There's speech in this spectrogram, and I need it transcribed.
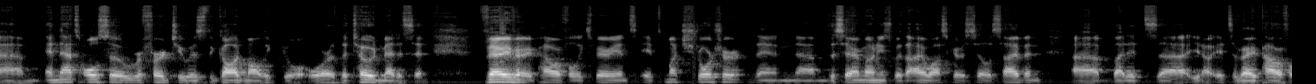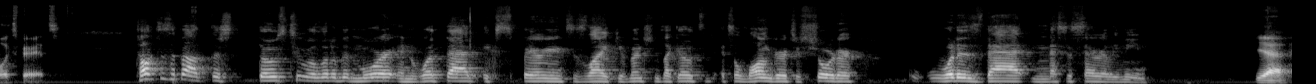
um, and that's also referred to as the God molecule or the toad medicine very very powerful experience. It's much shorter than um, the ceremonies with ayahuasca or psilocybin uh, but it's uh, you know it's a very powerful experience. Talk to us about this those two a little bit more and what that experience is like. You've mentioned like oh it's, it's a longer it's a shorter. What does that necessarily mean yeah.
